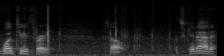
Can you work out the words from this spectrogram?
one, two, three. So let's get at it.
